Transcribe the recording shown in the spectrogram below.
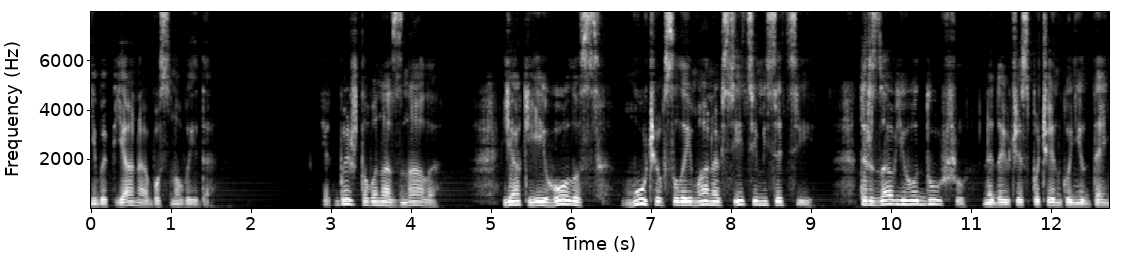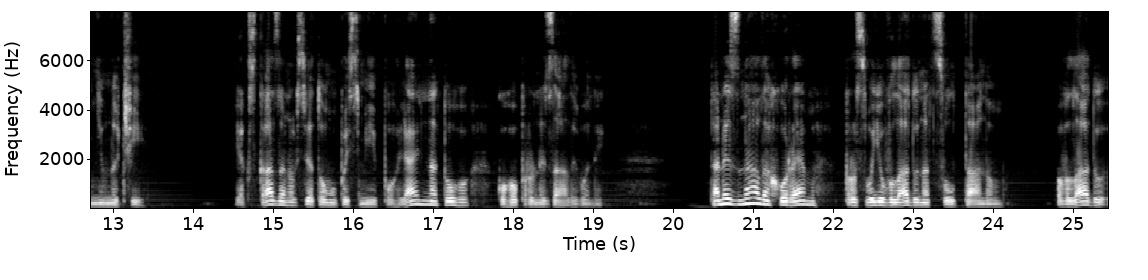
ніби п'яна або сновида. Якби ж то вона знала, як її голос мучив Сулеймана всі ці місяці, терзав його душу, не даючи спочинку ні вдень, ні вночі. Як сказано в Святому Письмі, поглянь на того, кого пронизали вони. Та не знала хорем про свою владу над султаном, владу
